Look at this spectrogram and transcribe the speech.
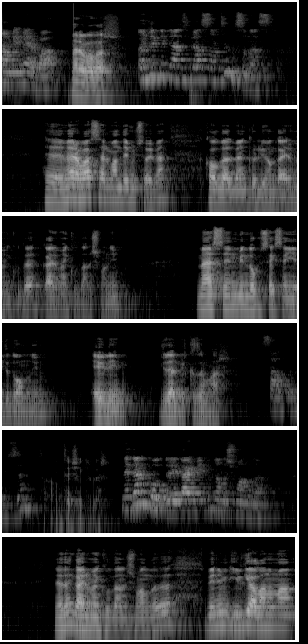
Selman Bey merhaba. Merhabalar. Öncelikle kendinizi biraz tanıtır mısınız? Ee, merhaba, Selman Demirsoy ben. Coldwell Banker Lyon Gayrimenkul'de gayrimenkul danışmanıyım. Mersin 1987 doğumluyum. Evliyim. Güzel bir kızım var. Sağlıklı büyüsün. Sağ olun, teşekkürler. Neden kol- e, gayrimenkul danışmanlığı? Neden gayrimenkul danışmanlığı? Benim ilgi alanıma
